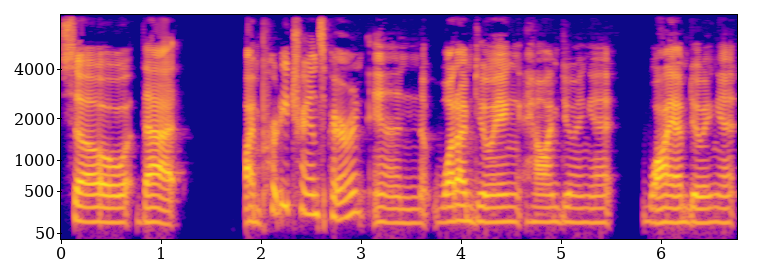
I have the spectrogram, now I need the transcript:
so that I'm pretty transparent in what I'm doing, how I'm doing it, why I'm doing it.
